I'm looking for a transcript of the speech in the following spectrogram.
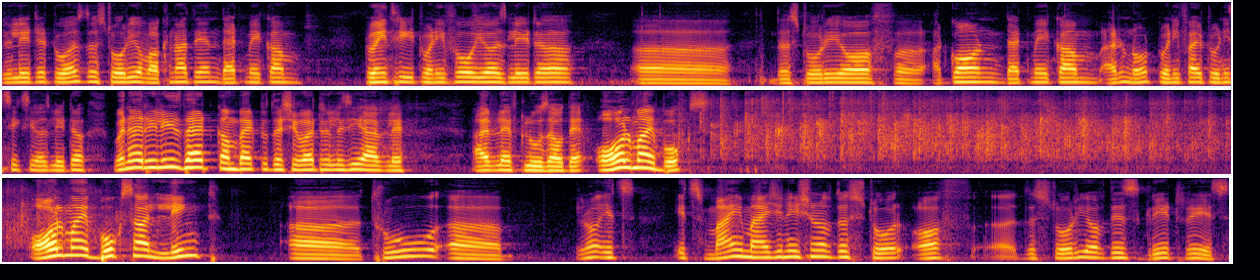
related to us. The story of Akhenaten, that may come 23, 24 years later. Uh, the story of uh, Argon, that may come, I don't know, 25, 26 years later. When I release that, come back to the Shiva trilogy. I've left, I've left clues out there. All my books, all my books are linked uh, through, uh, you know, it's it's my imagination of the story of uh, the story of this great race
